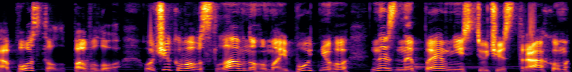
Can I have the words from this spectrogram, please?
Апостол Павло очікував славного майбутнього не з непевністю чи страхом,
